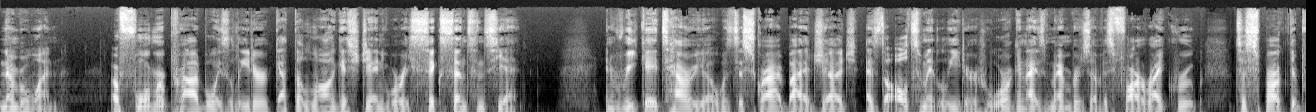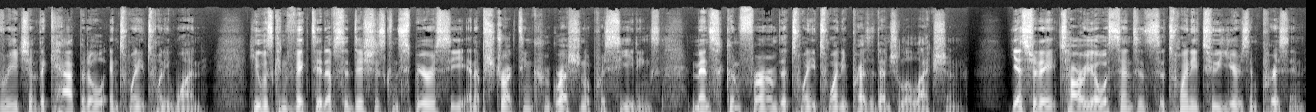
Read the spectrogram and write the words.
Number one, a former Proud Boys leader got the longest January 6th sentence yet. Enrique Tarrio was described by a judge as the ultimate leader who organized members of his far right group to spark the breach of the Capitol in 2021. He was convicted of seditious conspiracy and obstructing congressional proceedings meant to confirm the 2020 presidential election. Yesterday, Tarrio was sentenced to 22 years in prison.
